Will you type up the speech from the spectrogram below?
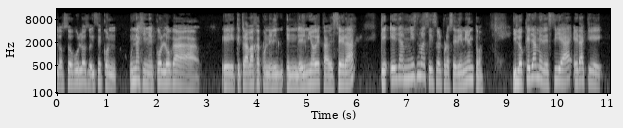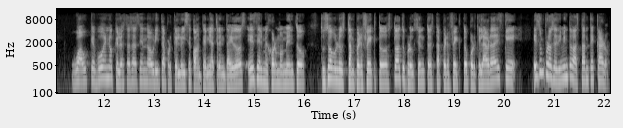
los óvulos lo hice con una ginecóloga eh, que trabaja con el, el mío de cabecera, que ella misma se hizo el procedimiento. Y lo que ella me decía era que, wow, qué bueno que lo estás haciendo ahorita porque lo hice cuando tenía 32, es el mejor momento, tus óvulos están perfectos, toda tu producción todo está perfecto, porque la verdad es que es un procedimiento bastante caro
